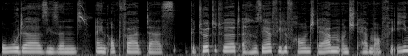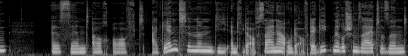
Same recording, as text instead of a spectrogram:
Oder sie sind ein Opfer, das getötet wird. Also sehr viele Frauen sterben und sterben auch für ihn. Es sind auch oft Agentinnen, die entweder auf seiner oder auf der gegnerischen Seite sind.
